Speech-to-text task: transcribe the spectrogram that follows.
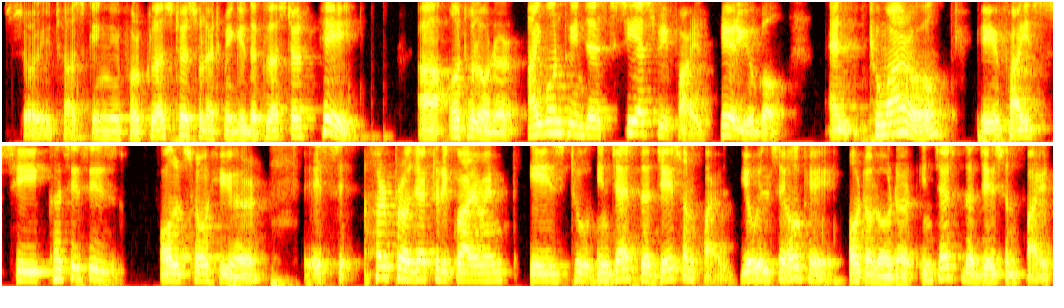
Sorry it's asking me for cluster so let me give the cluster. Hey uh, autoloader i want to ingest csv file. Here you go. And tomorrow if i see Cassis is also here it's her project requirement is to ingest the json file. You will say okay autoloader ingest the json file.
